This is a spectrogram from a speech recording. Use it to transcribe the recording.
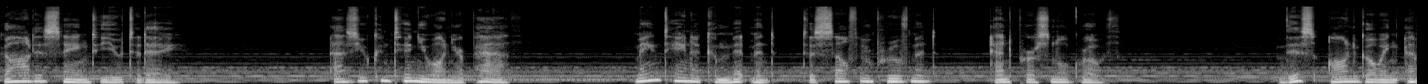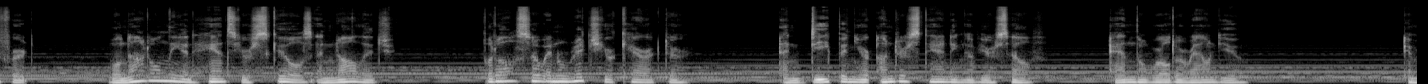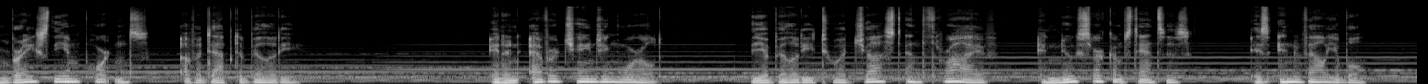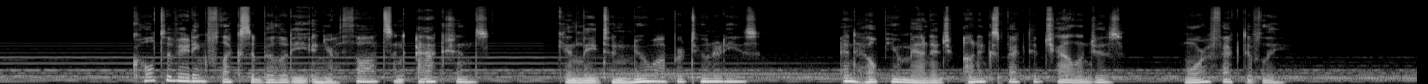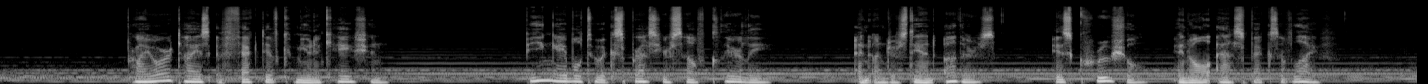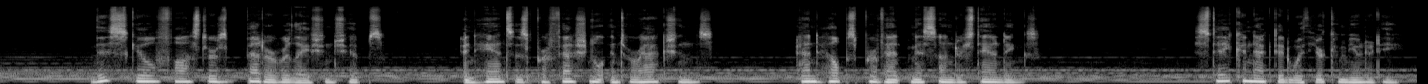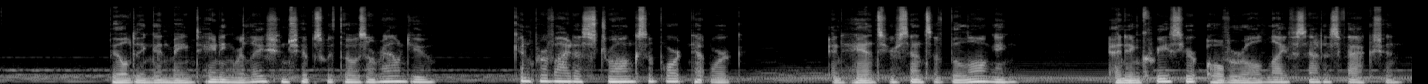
God is saying to you today. As you continue on your path, maintain a commitment to self improvement and personal growth. This ongoing effort will not only enhance your skills and knowledge, but also enrich your character and deepen your understanding of yourself and the world around you. Embrace the importance of adaptability. In an ever changing world, the ability to adjust and thrive in new circumstances is invaluable. Cultivating flexibility in your thoughts and actions can lead to new opportunities and help you manage unexpected challenges more effectively. Prioritize effective communication. Being able to express yourself clearly and understand others is crucial in all aspects of life. This skill fosters better relationships, enhances professional interactions, and helps prevent misunderstandings. Stay connected with your community. Building and maintaining relationships with those around you can provide a strong support network, enhance your sense of belonging, and increase your overall life satisfaction.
